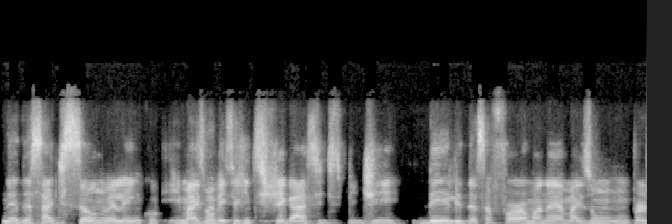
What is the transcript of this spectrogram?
né, dessa adição no elenco. E mais uma vez, se a gente chegar a se despedir dele dessa forma, né, mais um, um personagem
